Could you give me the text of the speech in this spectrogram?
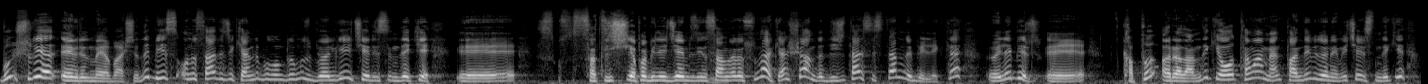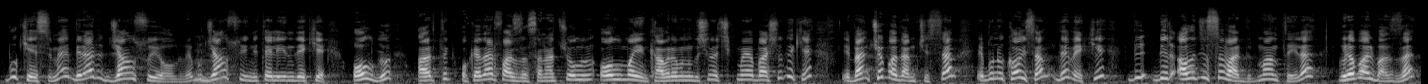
Bu şuraya evrilmeye başladı. Biz onu sadece kendi bulunduğumuz bölge içerisindeki e, satış yapabileceğimiz insanlara sunarken şu anda dijital sistemle birlikte öyle bir e, kapı aralandı ki o tamamen pandemi dönemi içerisindeki bu kesime birer can suyu oldu. Ve bu can suyu niteliğindeki olgu artık o kadar fazla sanatçı olun, olmayın kavramının dışına çıkmaya başladı ki e, ben çöp adam çizsem e, bunu koysam demek ki bir, bir alıcısı vardır mantığıyla global bazda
